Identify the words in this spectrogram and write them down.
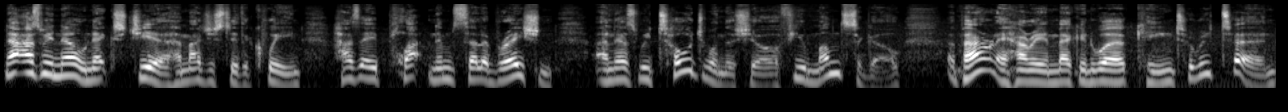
Now, as we know, next year, Her Majesty the Queen has a platinum celebration. And as we told you on the show a few months ago, apparently Harry and Meghan were keen to return,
